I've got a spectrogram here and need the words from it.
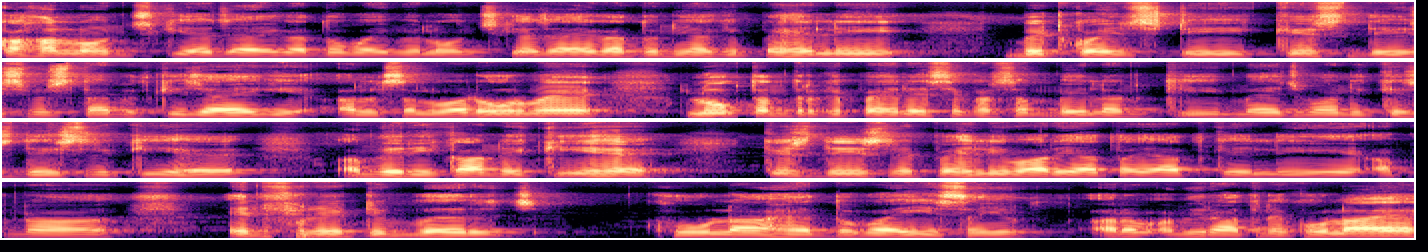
कहाँ लॉन्च किया जाएगा? दुबई में लॉन्च किया जाएगा। दुनिया की पहली बिटकॉइन सिटी किस देश में स्थापित की जाएगी? अल सलवाडोर में। लोकतंत्र के पहले शिखर सम्मेलन की मेजबानी किस देश ने की है? अमेरिका ने की है। किस देश ने पहली बार यातायात के लिए अपना इन्फिनेटिव ब्रिज खोला है, दुबई संयुक्त अरब अमीरात ने खोला है।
